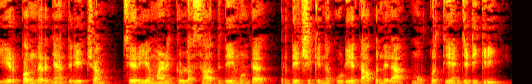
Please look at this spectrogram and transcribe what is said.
ഈർപ്പം നിറഞ്ഞ അന്തരീക്ഷം ചെറിയ മഴയ്ക്കുള്ള സാധ്യതയുമുണ്ട്. പ്രതീക്ഷിക്കുന്ന കൂടിയ താപനില മുപ്പത്തിയഞ്ച് ഡിഗ്രി.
